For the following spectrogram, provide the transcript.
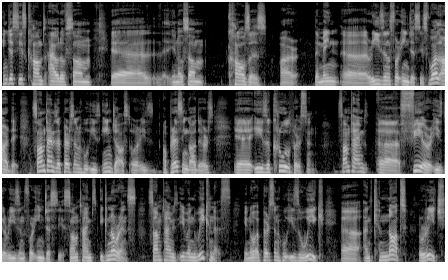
Injustice comes out of some, uh, you know, some causes are the main uh, reasons for injustice. What are they? Sometimes a person who is unjust or is oppressing others uh, is a cruel person. Sometimes uh, fear is the reason for injustice. Sometimes ignorance. Sometimes even weakness. You know, a person who is weak uh, and cannot reach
